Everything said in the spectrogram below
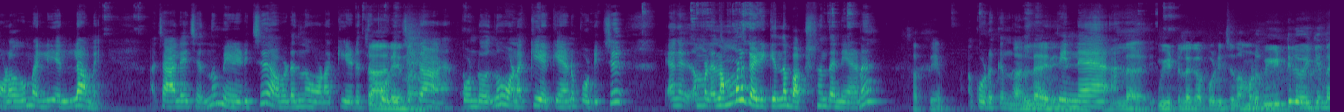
മുളകും മല്ലി എല്ലാമേ. ചാലയിൽ ചെന്ന് മേടിച്ച് അവിടെ നിന്ന്. ഉണക്കിയെടുത്ത് പൊടിച്ചിട്ടാണ് കൊണ്ടുവന്ന് ഉണക്കിയൊക്കെയാണ് പൊടിച്ച് അങ്ങനെ നമ്മൾ നമ്മൾ കഴിക്കുന്ന ഭക്ഷണം തന്നെയാണ് സത്യം. കൊടുക്കുന്നത്. പിന്നെ വീട്ടിലൊക്കെ പൊടിച്ച് നമ്മൾ വീട്ടിൽ വയ്ക്കുന്ന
